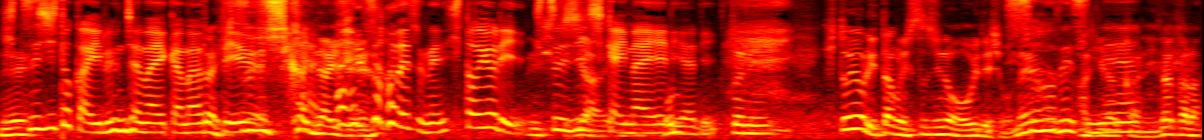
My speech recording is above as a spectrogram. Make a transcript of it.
う羊とかいるんじゃないかなっていう、ね、羊しかいない、ね、そうですね。人より羊しかいないエリアに。本当に人より多分羊の方が多いでしょうね。そうですね。明らかに。だから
